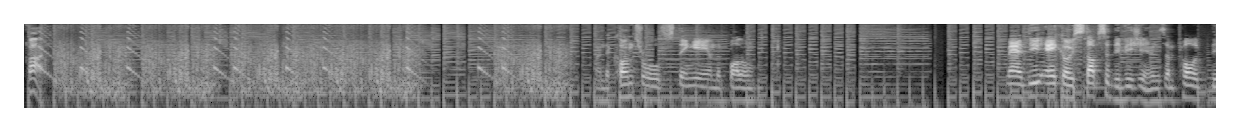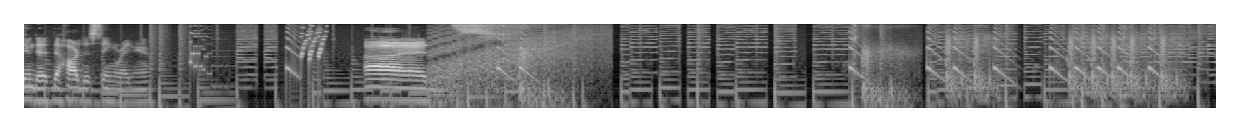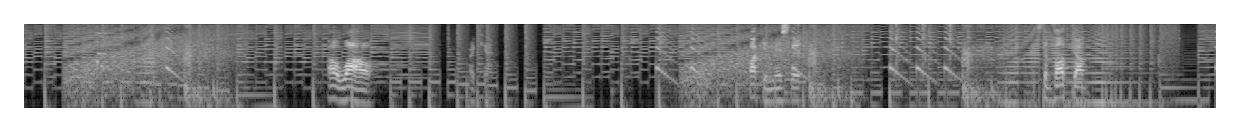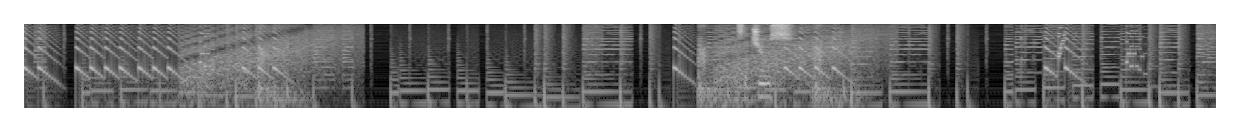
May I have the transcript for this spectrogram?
Fuck. And the control thingy on the bottom. Man, the echo stops the divisions. I'm probably doing the, the hardest thing right now. Uh, oh wow. Okay. Fucking missed it. It's the vodka. Juice.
